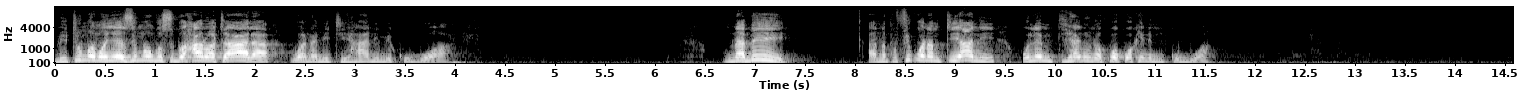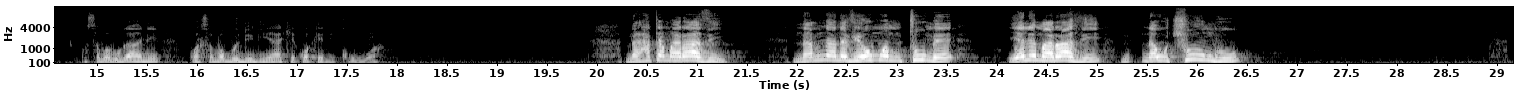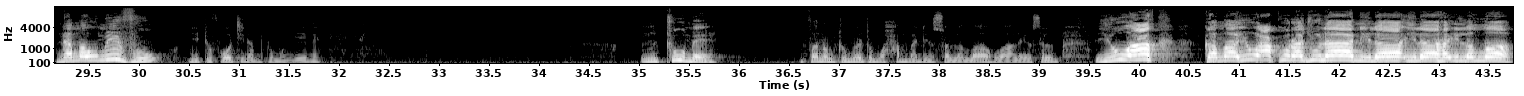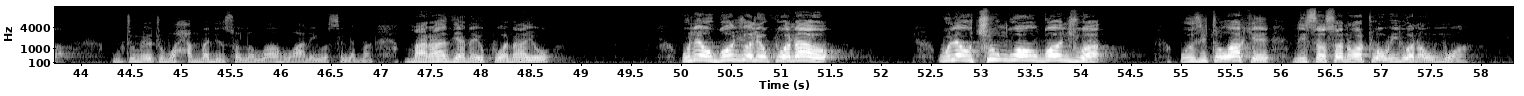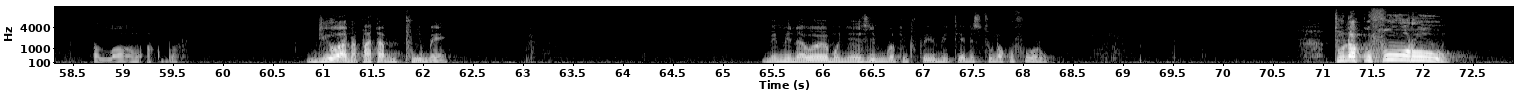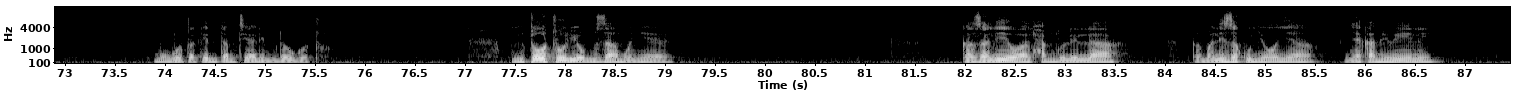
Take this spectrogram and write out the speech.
mitume mwenyezi mungu subhanahu wataala wana mitihani mikubwa nabii anapofikwa na mtihani ule mtihani unakuwa kwake ni mkubwa. Kwa sababu gani? Kwa sababu dini yake kwake ni kubwa. Na hata maradhi namna anavyoumwa mtume yale maradhi na uchungu na maumivu ni tofauti na mtu mwingine. Mtume mfano mtume wetu muhammadin salllahu alaihi wasallam yuak kama yuaku rajulani la ilaha illa llah mtume wetu muhammadin salllahu alaihi wasalama maradhi anayokuwa nayo ule ugonjwa aliokuwa nao ule uchungu wa ugonjwa uzito wake ni sawasawa na watu wawili wanaumwa. Allahu akbar. Ndio anapata mtume mimi na wewe mwenyezi mungu hiyo mitihani si tuna kufuru tuna kufuru mungu utakenita mtihani mdogo tu. Mtoto uliomzaa mwenyewe. Kazaliwa alhamdulillah. Kamaliza kunyonya miaka miwili.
